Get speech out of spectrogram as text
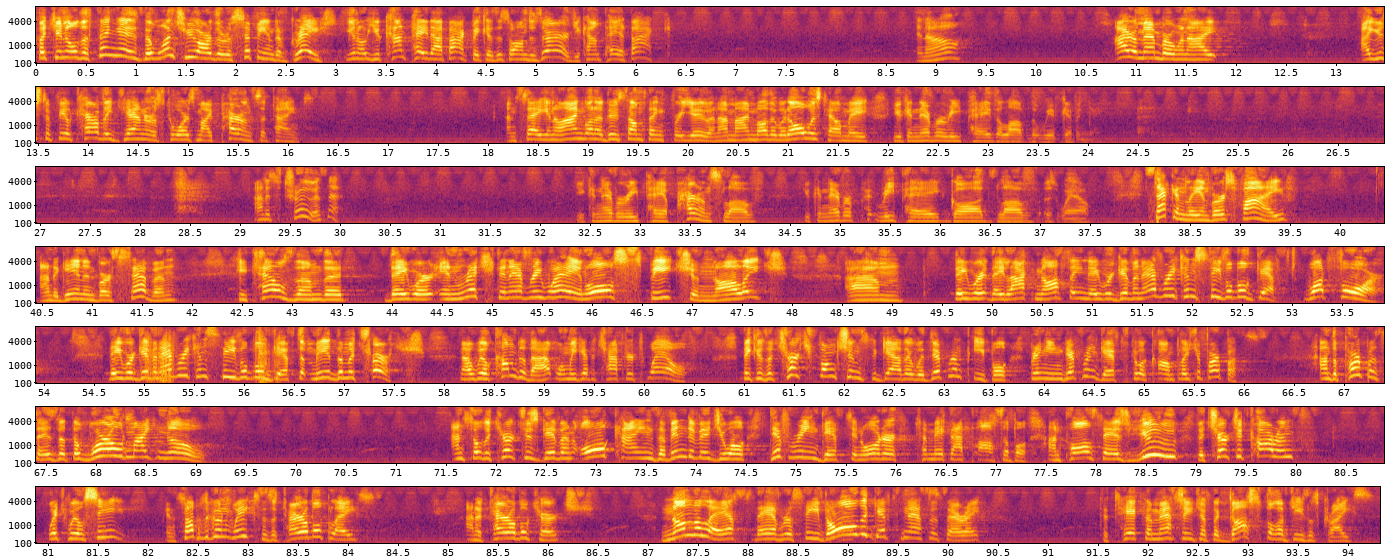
But you know, the thing is that once you are the recipient of grace, you know, you can't pay that back because it's undeserved. You can't pay it back. You know? I remember when I I used to feel terribly generous towards my parents at times. And say, you know, I'm going to do something for you. And I, my mother would always tell me, you can never repay the love that we've given you. And it's true, isn't it? You can never repay a parent's love. You can never p- repay God's love as well. Secondly, in verse 5, and again in verse 7, he tells them that they were enriched in every way, in all speech and knowledge. Um, they, were, they lacked nothing. They were given every conceivable gift. What for? They were given every conceivable gift that made them a church. Now, we'll come to that when we get to chapter 12. Because a church functions together with different people bringing different gifts to accomplish a purpose. And the purpose is that the world might know. And so the church is given all kinds of individual differing gifts in order to make that possible. And Paul says, You, the church at Corinth, which we'll see in subsequent weeks is a terrible place and a terrible church, Nonetheless, they have received all the gifts necessary to take the message of the gospel of Jesus Christ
